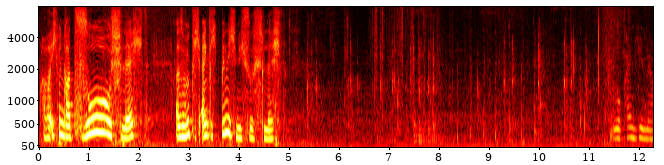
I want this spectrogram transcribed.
Aber ich bin gerade so schlecht. Also wirklich, eigentlich bin ich nicht so schlecht. So, kein hier mehr.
